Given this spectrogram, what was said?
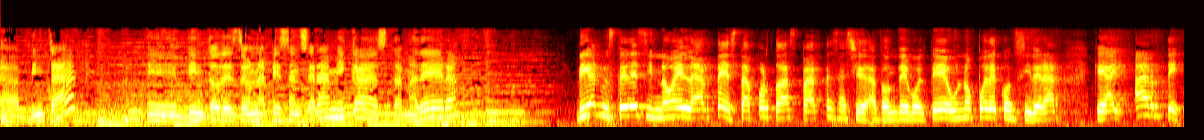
a pintar, Eh, pinto desde una pieza en cerámica hasta madera. Díganme ustedes si no el arte está por todas partes, hacia donde voltee uno puede considerar que hay arte.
